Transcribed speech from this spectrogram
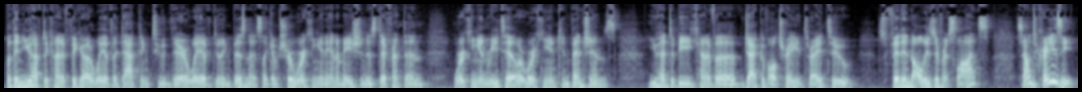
But then you have to kind of figure out a way of adapting to their way of doing business. Like I'm sure working in animation is different than working in retail or working in conventions. You had to be kind of a jack of all trades, right? To fit into all these different slots. Sounds crazy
